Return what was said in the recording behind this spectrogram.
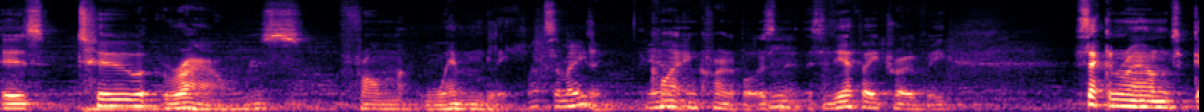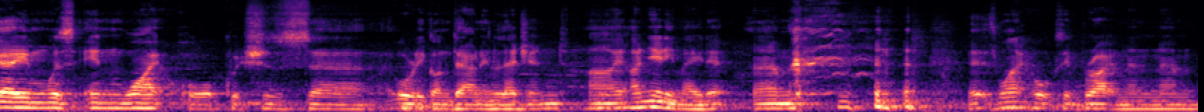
is two rounds from Wembley. That's amazing. Yeah. Quite incredible, isn't it? This is the FA Trophy. Second round game was in Whitehawk, which has uh, already gone down in legend. I, I nearly made it. Um, it's Whitehawks in Brighton, and um,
